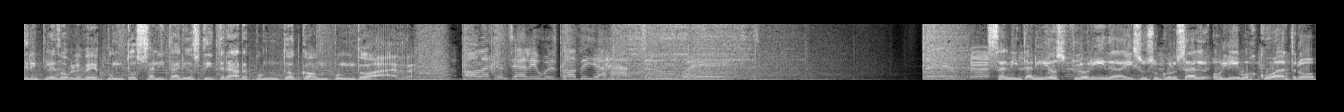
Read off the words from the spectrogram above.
www.sanitariosditrar.com.ar Sanitarios Florida y su sucursal Olivos 4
